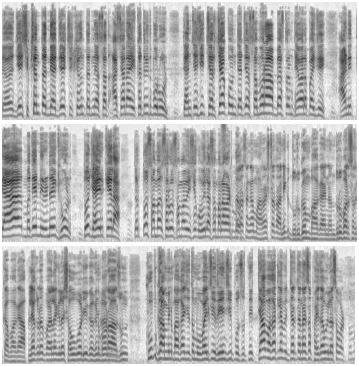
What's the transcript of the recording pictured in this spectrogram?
अ, जे शिक्षण तज्ज्ञ आहेत जे शिक्षण तज्ज्ञ असतात अशांना एकत्रित बोलवून त्यांच्याशी चर्चा करून त्याच्यासमोर हा अभ्यासक्रम ठेवायला पाहिजे. आणि त्यामध्ये निर्णय घेऊन तो जाहीर केला तर तो समा सर्वसमावेशक होईल असं मला वाटतं. मला सांगा महाराष्ट्रात अनेक दुर्गम भाग आहे नंदुरबार सारखा भाग आहे. आपल्याकडे पाहायला गेलं शाहूवाडी गगनबावडा अजून खूप ग्रामीण भाग आहे जिथं मोबाईलची रेंजही पोहोचत नाही. त्या भागातल्या विद्यार्थ्यांना याचा फायदा होईल असं वाटतं मग?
